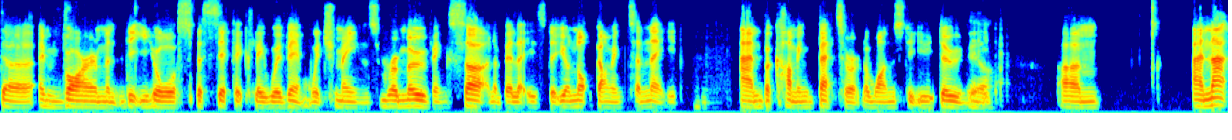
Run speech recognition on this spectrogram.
the environment that you're specifically within which means removing certain abilities that you're not going to need and becoming better at the ones that you do need yeah. um, and that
